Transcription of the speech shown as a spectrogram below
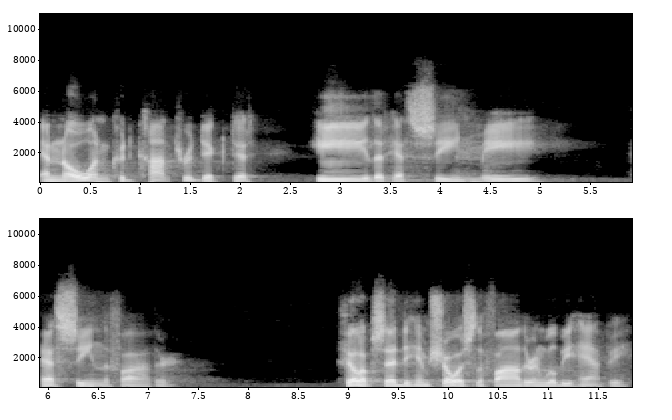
and no one could contradict it. He that hath seen me hath seen the Father. Philip said to him, Show us the Father, and we'll be happy.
